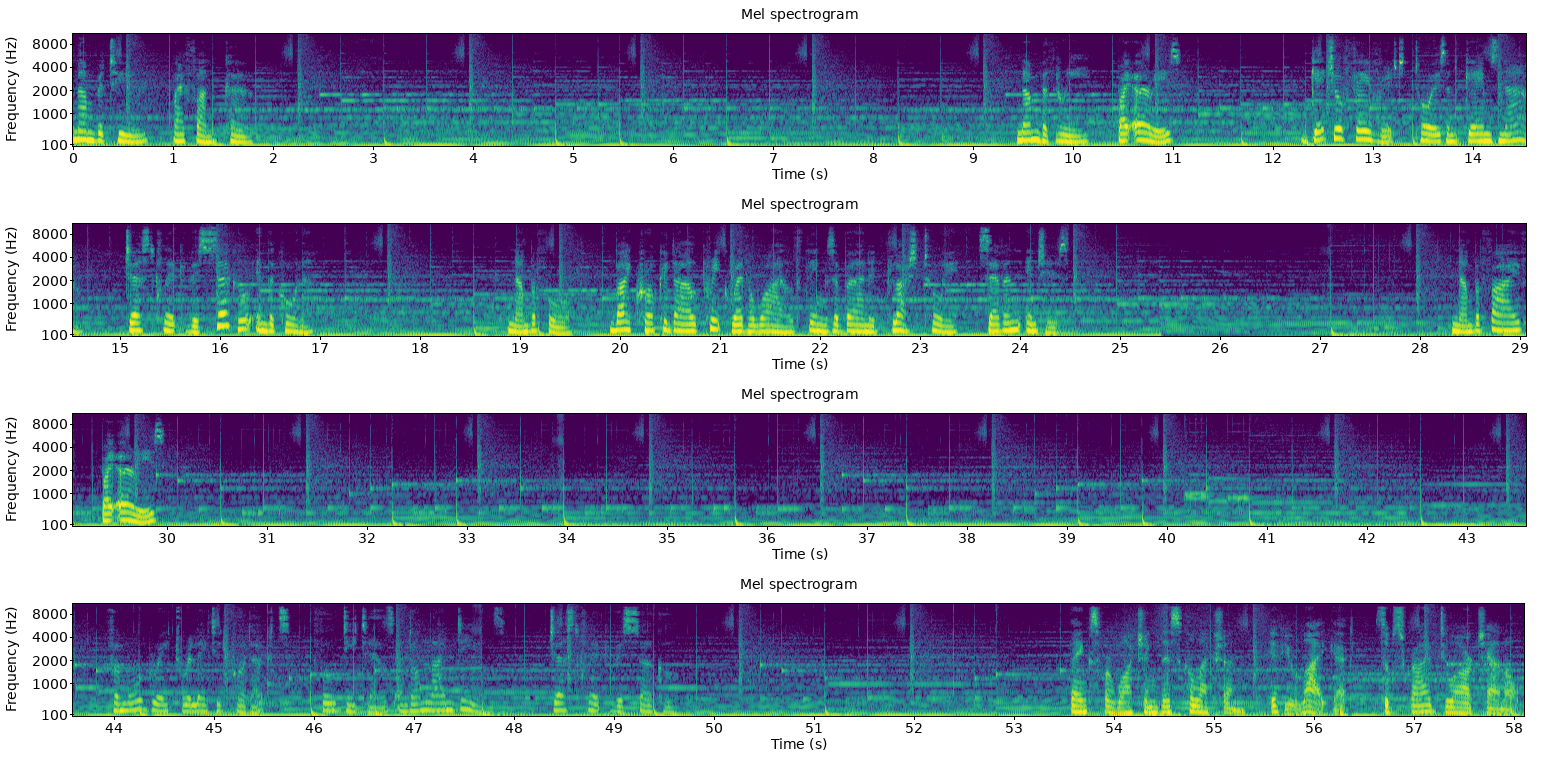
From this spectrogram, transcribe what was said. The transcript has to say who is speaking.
Speaker 1: Number 2, by Funko. Number 3, by Ares. Get your favorite toys and games now. Just click this circle in the corner. Number 4, by Crocodile Creek where the Wild Things Are Bernard plush toy, 7 inches. Number 5, by Ares. For more great related products, full details and online deals, just click this circle.
Speaker 2: Thanks for watching this collection. If you like it, subscribe to our channel.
